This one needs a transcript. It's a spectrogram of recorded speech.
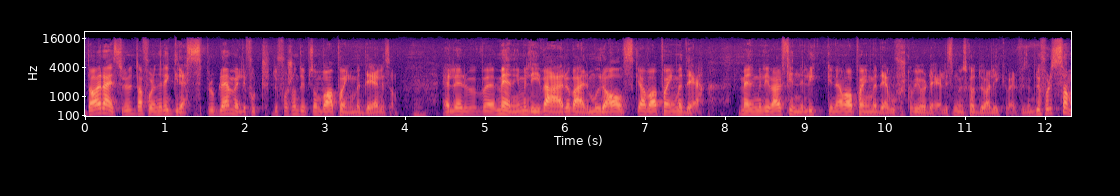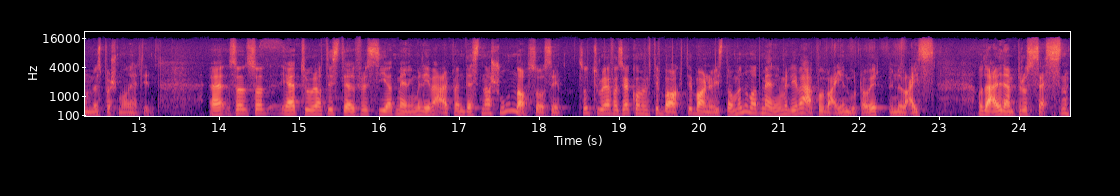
Da, du, da får du en regressproblem veldig fort. Du får sånn type som, Hva er poenget med det? liksom? Eller meningen med livet er å være moralsk. Ja, hva er poenget med det? Meningen med livet er å finne lykken. Ja, hva er poenget med det? Hvorfor skal vi gjøre det? liksom, når vi skal dø allikevel. Du får det samme spørsmålet hele tiden. Eh, så, så jeg tror at I stedet for å si at meningen med livet er på en destinasjon, da, så, å si, så tror jeg faktisk jeg kommer tilbake til barnevisdommen om at meningen med livet er på veien bortover. underveis. Og det er i den prosessen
